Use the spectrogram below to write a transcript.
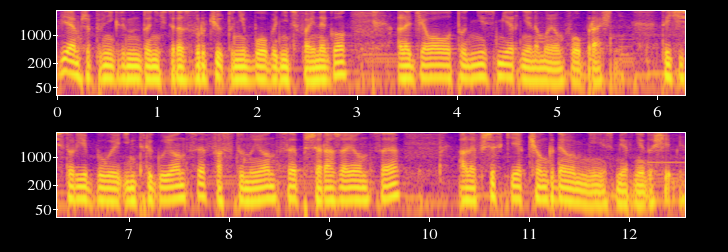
wiem, że pewnie gdybym do nich teraz wrócił, to nie byłoby nic fajnego, ale działało to niezmiernie na moją wyobraźnię. Te historie były intrygujące, fascynujące, przerażające, ale wszystkie ciągnęły mnie niezmiernie do siebie.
